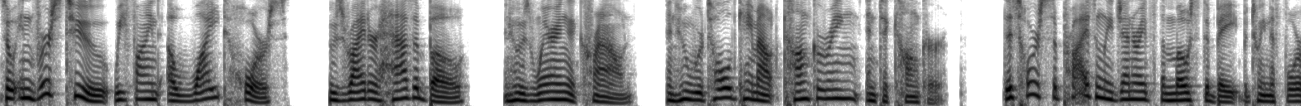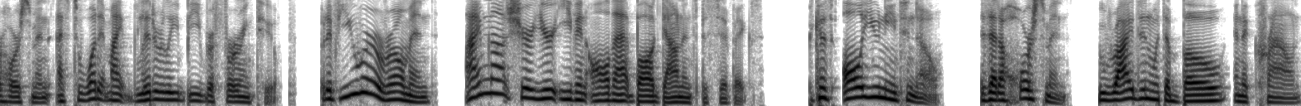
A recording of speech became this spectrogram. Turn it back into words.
So in verse 2, we find a white horse whose rider has a bow and who is wearing a crown, and who we're told came out conquering and to conquer. This horse surprisingly generates the most debate between the four horsemen as to what it might literally be referring to. But if you were a Roman, I'm not sure you're even all that bogged down in specifics, because all you need to know is that a horseman who rides in with a bow and a crown,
